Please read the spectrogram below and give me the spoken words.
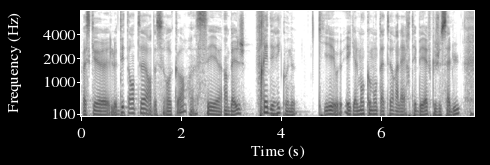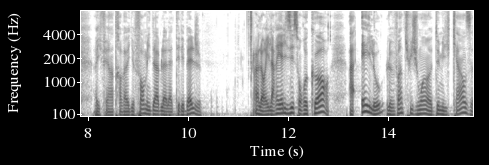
parce que le détenteur de ce record, c'est un Belge, Frédéric Honneux, qui est euh, également commentateur à la RTBF que je salue. Euh, il fait un travail formidable à la télé belge. Alors, il a réalisé son record à Halo le 28 juin 2015 euh,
